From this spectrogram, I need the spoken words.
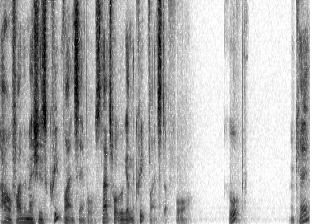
Oh, fiber meshes, creepvine samples. That's what we're getting the creepvine stuff for. Cool. Okay.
